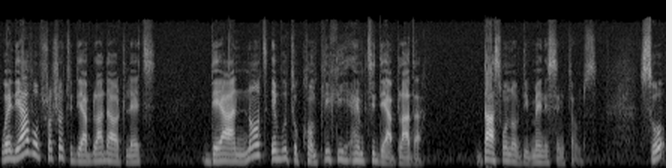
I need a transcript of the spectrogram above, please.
When they have obstruction to their bladder outlet, they are not able to completely empty their bladder. That's one of the many symptoms. So,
